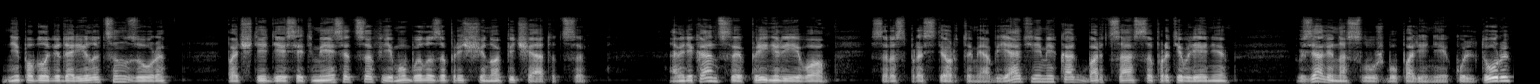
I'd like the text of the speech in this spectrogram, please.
не поблагодарила цензура. Почти десять месяцев ему было запрещено печататься. Американцы приняли его с распростертыми объятиями, как борца сопротивления — взяли на службу по линии культуры,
